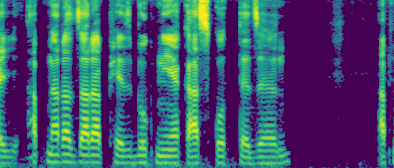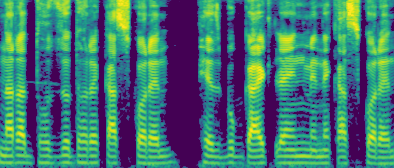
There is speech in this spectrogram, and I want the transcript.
ভাই, আপনারা যারা ফেসবুক নিয়ে কাজ করতে যান আপনারা ধৈর্য ধরে কাজ করেন ফেসবুক গাইডলাইন মেনে কাজ করেন।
